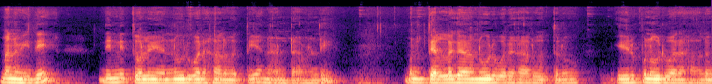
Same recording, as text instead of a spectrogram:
మనం ఇదే దీన్ని తొలి నూరు వరహాల వత్తి అని అంటామండి. మనకు తెల్లగా నూరు వరహాల వత్తులు ఎరుపు నూరు వరహాలు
